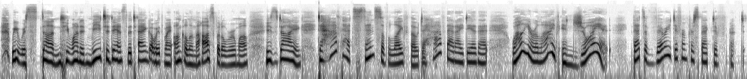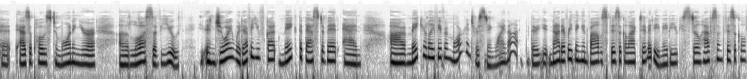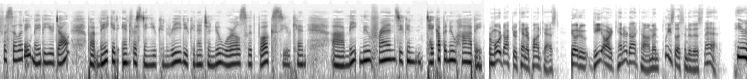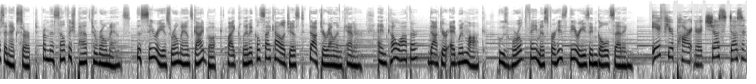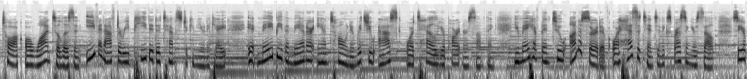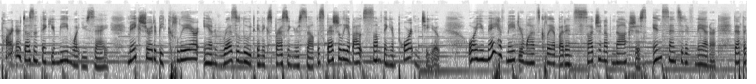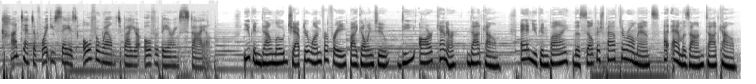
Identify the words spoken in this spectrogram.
we were stunned. He wanted me to dance the tango with my uncle in the hospital room while he's dying. To have that sense of life, though, to have that idea that while you're alive, enjoy it. That's a very different perspective uh, as opposed to mourning your uh, loss of youth. Enjoy whatever you've got, make the best of it, and uh, make your life even more interesting. Why not? There, not everything involves physical activity. Maybe you still have some physical facility, maybe you don't, but make it interesting. You can read, you can enter new worlds with books, you can uh, meet new friends, you can take up a new hobby. For more Dr. Kenner podcast, go to drkenner.com and please listen to this ad. Here's an excerpt from The Selfish Path to Romance, the Serious Romance Guidebook by clinical psychologist Dr. Ellen Kenner and co author Dr. Edwin Locke, who's world famous for his theories in goal setting. If your partner just doesn't talk or want to listen, even after repeated attempts to communicate, it may be the manner and tone in which you ask or tell your partner something. You may have been too unassertive or hesitant in expressing yourself, so your partner doesn't think you mean what you say. Make sure to be clear and resolute in expressing yourself, especially about something important to you. Or you may have made your wants clear, but in such an obnoxious, insensitive manner that the content of what you say is overwhelmed by your overbearing style. You can download Chapter 1 for free by going to drkenner.com. And you can buy The Selfish Path to Romance at amazon.com.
